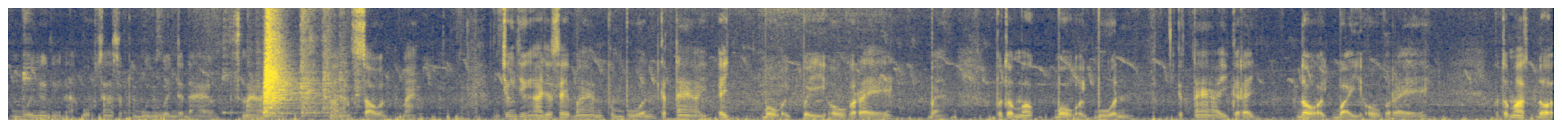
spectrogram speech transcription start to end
46យើងដាក់បូក46វិញដដែលស្មើស្មើនឹង0បាទអញ្ចឹងយើងអាចសរសេរបាន9កតាឲ្យ x បូកឲ្យ2 o ការ៉េបាទបន្ទាប់មកបូកឲ្យ4កតាឲ្យ y ដកឲ្យ3 o ការ៉េបន្ទាប់មកដក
